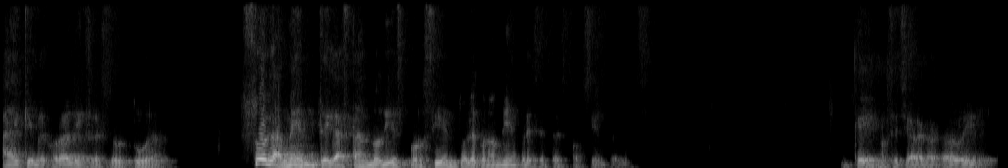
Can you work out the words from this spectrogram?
hay que mejorar la infraestructura. Solamente gastando 10%, la economía crece 3% más. ¿Ok? No sé si ahora captado ahí.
